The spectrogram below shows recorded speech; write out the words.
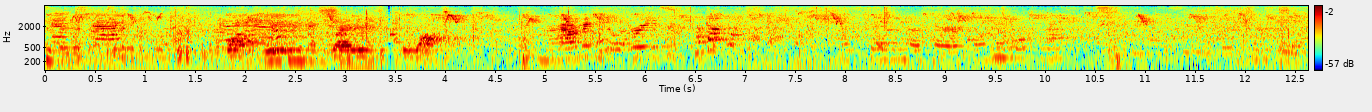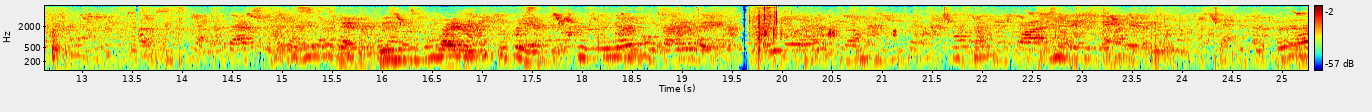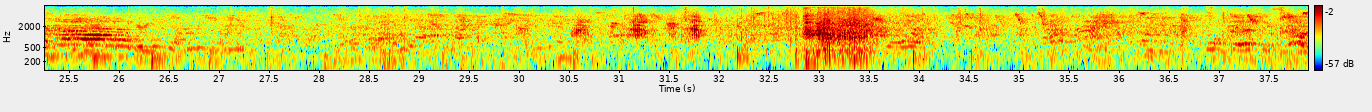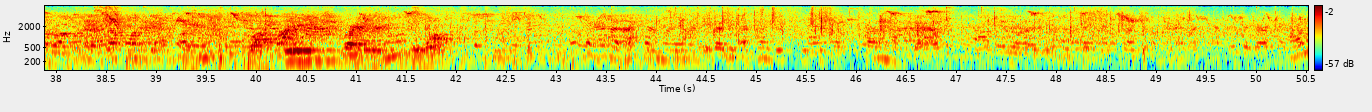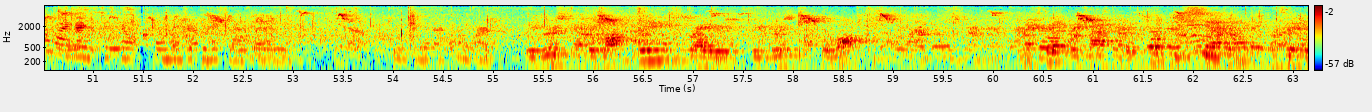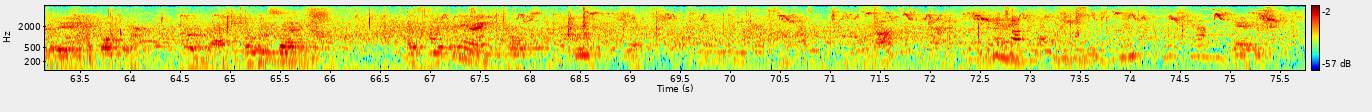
Walk, please, riders to walk. How making deliveries? Canter, please, to canter. I don't know why you guys just don't hold me up in this Reverse after walk, please. Riders, reverse after walk. Next up, we're talking about forty-seven. Let's say the day of open. That's Forty-seven. Let's get Anyway.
